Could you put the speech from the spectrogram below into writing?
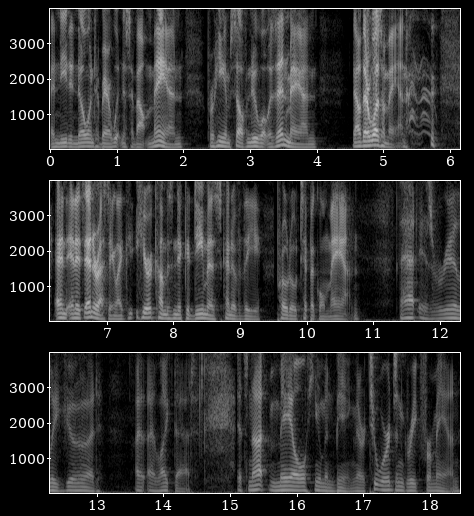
and needed no one to bear witness about man, for he himself knew what was in man. Now there was a man. and and it's interesting, like here comes Nicodemus, kind of the prototypical man. That is really good. I, I like that. It's not male human being. There are two words in Greek for man.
